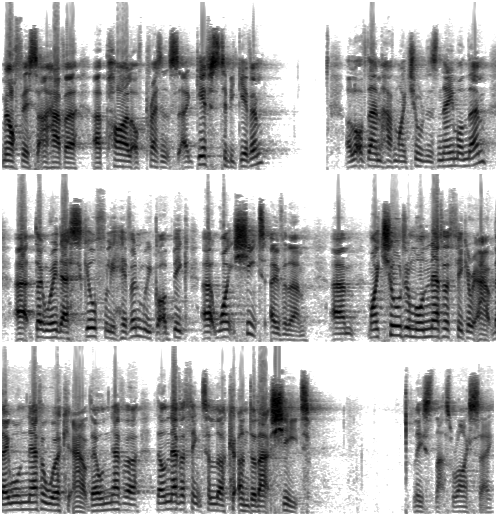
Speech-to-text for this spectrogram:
My office, I have a, a pile of presents, uh, gifts to be given. A lot of them have my children's name on them. Uh, don't worry, they're skillfully hidden. We've got a big uh, white sheet over them. Um, my children will never figure it out. They will never work it out. They'll never, they'll never think to look under that sheet. At least that's what I say.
